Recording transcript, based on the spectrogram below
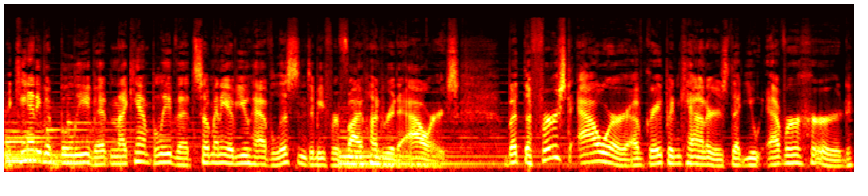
I can't even believe it, and I can't believe that so many of you have listened to me for 500 hours. But the first hour of Grape Encounters that you ever heard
